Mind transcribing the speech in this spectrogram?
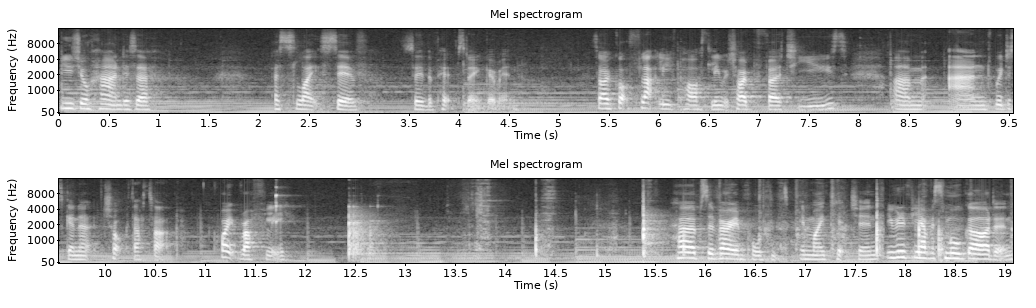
use your hand as a, a slight sieve so the pips don't go in. So I've got flat leaf parsley, which I prefer to use, um, and we're just gonna chop that up quite roughly. Herbs are very important in my kitchen, even if you have a small garden,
